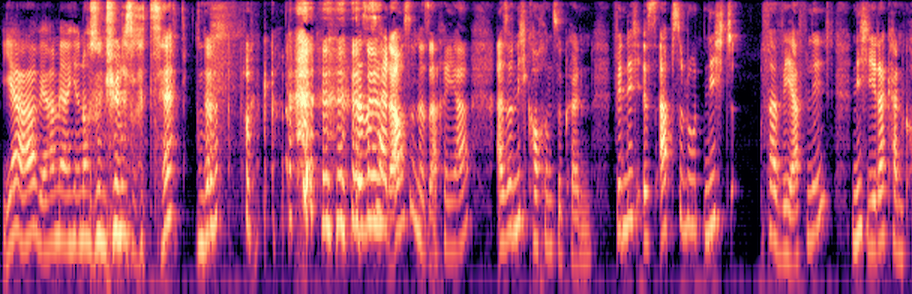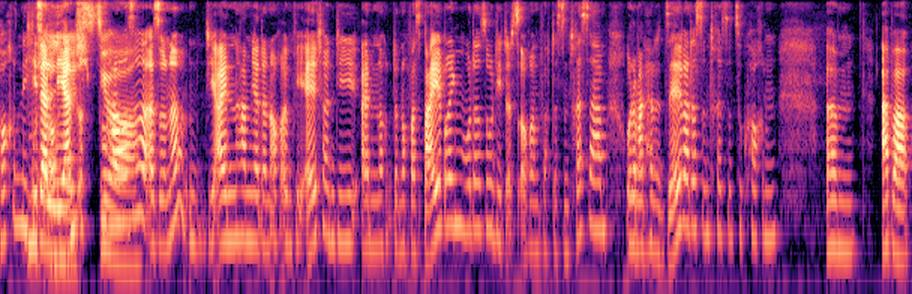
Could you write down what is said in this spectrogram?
Ja, wir haben ja hier noch so ein schönes Rezept, ne? Das ist halt auch so eine Sache, ja. Also nicht kochen zu können, finde ich, ist absolut nicht verwerflich. Nicht jeder kann kochen, nicht Muss jeder lernt nicht, es zu ja. Hause. Also, ne, die einen haben ja dann auch irgendwie Eltern, die einem noch, dann noch was beibringen oder so, die das auch einfach das Interesse haben. Oder man hat selber das Interesse zu kochen. Ähm, aber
